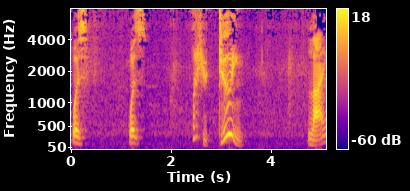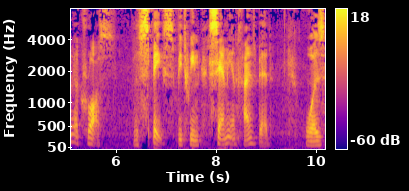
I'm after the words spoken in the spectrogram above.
was, was, what are you doing? Lying across the space between Sammy and Chaim's bed was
